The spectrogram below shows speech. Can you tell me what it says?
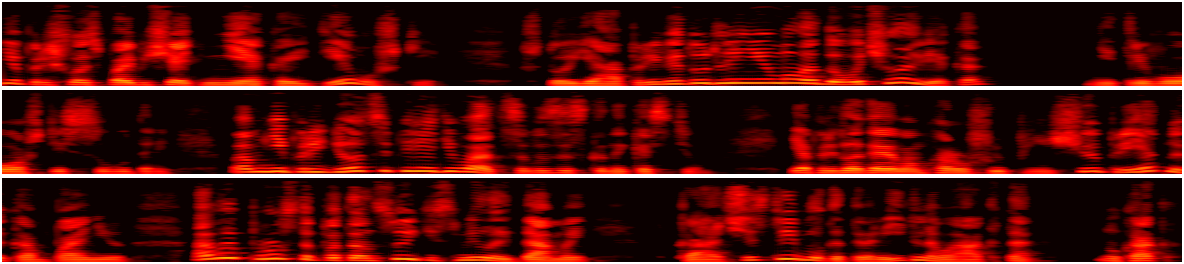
Мне пришлось пообещать некой девушке, что я приведу для нее молодого человека. Не тревожьтесь, сударь, вам не придется переодеваться в изысканный костюм. Я предлагаю вам хорошую пищу и приятную компанию, а вы просто потанцуете с милой дамой, качестве благотворительного акта. Ну как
